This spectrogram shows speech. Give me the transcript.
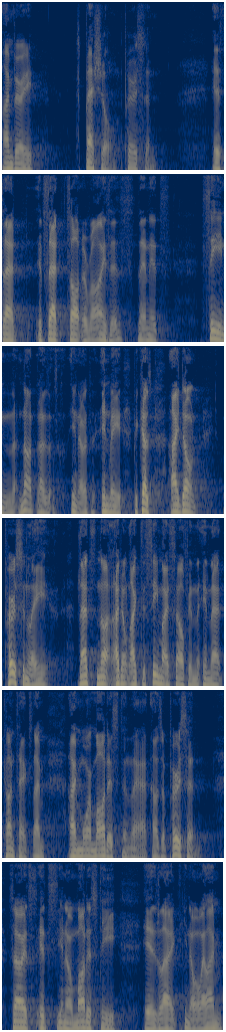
I'm very special person. If that if that thought arises, then it's seen not as you know in me because I don't personally. That's not. I don't like to see myself in in that context. I'm I'm more modest than that as a person. So it's it's you know modesty is like you know well I'm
